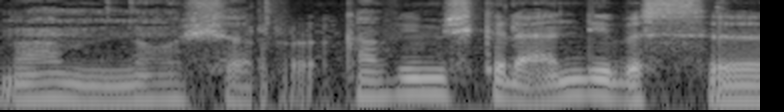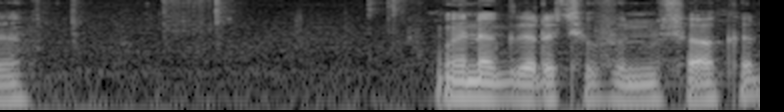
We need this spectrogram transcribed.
نعم انه الشر كان في مشكلة عندي بس آه، وين أقدر أشوف المشاكل؟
